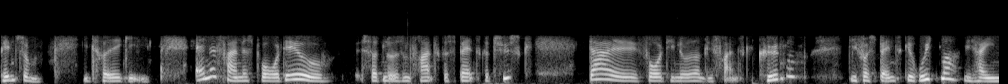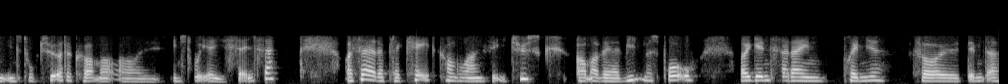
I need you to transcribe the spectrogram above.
pensum i 3. G. Andet fremmedsprog, det er jo sådan noget som fransk og spansk og tysk. Der øh, får de noget om det franske køkken. De får spanske rytmer. Vi har en instruktør, der kommer og øh, instruerer i salsa. Og så er der plakatkonkurrence i tysk om at være vild med sprog. Og igen, så er der en præmie for øh, dem, der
